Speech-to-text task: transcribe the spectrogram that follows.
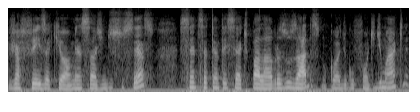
já fez aqui ó, mensagem de sucesso, 177 palavras usadas no código fonte de máquina,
